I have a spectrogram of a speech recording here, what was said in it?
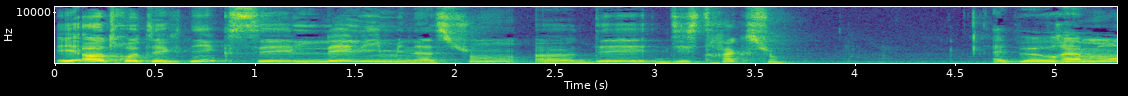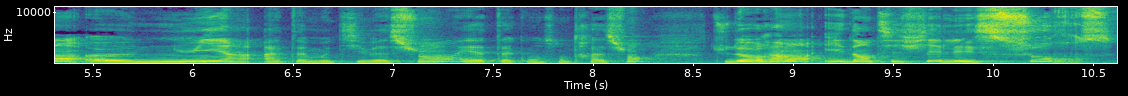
Et autre technique, c'est l'élimination euh, des distractions. Elle peut vraiment euh, nuire à ta motivation et à ta concentration. Tu dois vraiment identifier les sources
